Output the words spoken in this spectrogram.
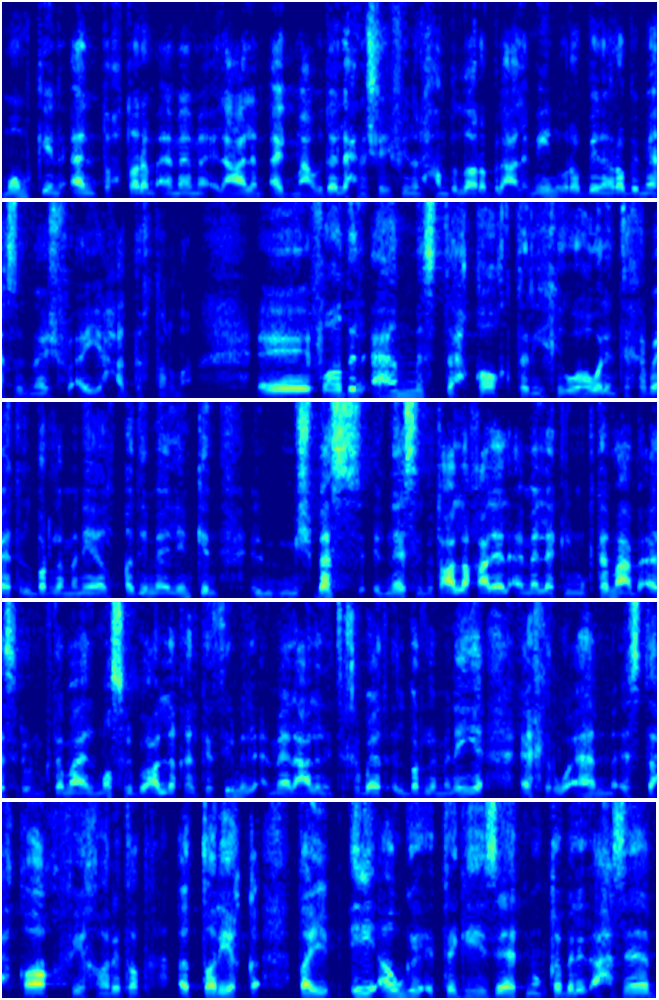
ممكن أن تحترم أمام العالم أجمع وده اللي إحنا شايفينه الحمد لله رب العالمين وربنا يا رب ما يخذلناش في أي حد اخترناه. آه، فاضل أهم استحقاق تاريخي وهو الانتخابات البرلمانية القديمة اللي يمكن مش بس الناس اللي بتعلق عليها الأمال لكن المجتمع بأسره. والمجتمع المصري بيعلق الكثير من الأمال على الانتخابات البرلمانية. آخر وأهم استحقاق في خارطه الطريق. طيب إيه أوجه التجهيزات من قبل الأحزاب؟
